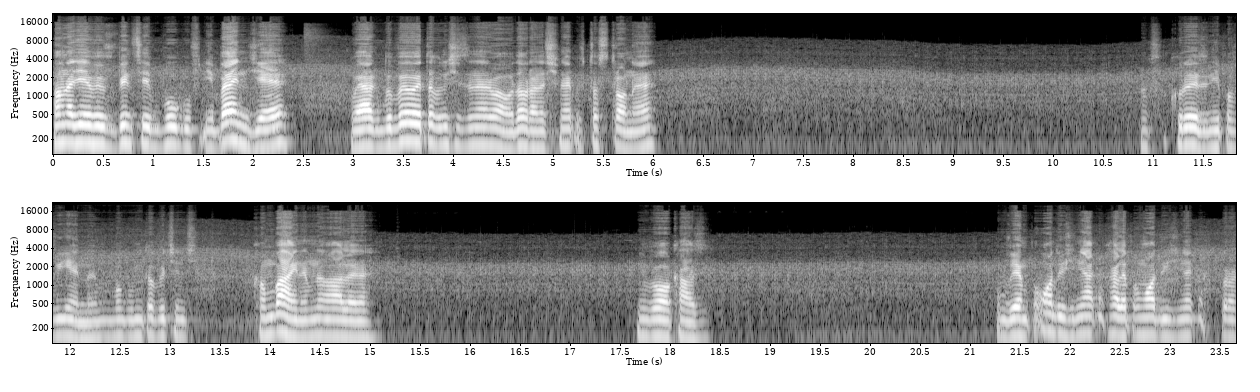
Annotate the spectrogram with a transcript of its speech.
Mam nadzieję, że już więcej bugów nie będzie. Bo jakby były, to bym się zdenerwował. Dobra, lecimy najpierw w tą stronę. Kukurydzy nie powinienem. Mógłbym to wyciąć kombajnem, no ale... Nie było okazji. Mówiłem po młodych ziemniakach, ale po młodych ziemniakach, które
